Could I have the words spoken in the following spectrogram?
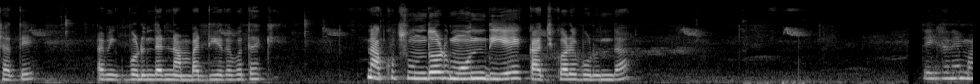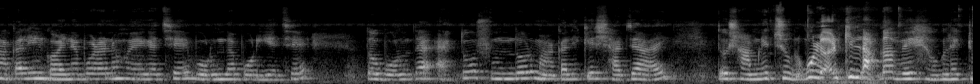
সাথে আমি বরুণদার নাম্বার দিয়ে দেবো তাকে। না, খুব সুন্দর মন দিয়ে কাজ করে বরুণদা। তো এখানে মা কালীর গয়না পরানো হয়ে গেছে, বরুণদা পরিয়েছে। তো বরুণদা এত সুন্দর মা কালীকে সাজায় তো সামনে চুলগুলো আর কি লাগাবে, ওগুলো একটু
